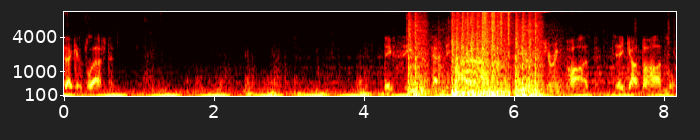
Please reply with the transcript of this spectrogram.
seconds left. They've ceased attempting biohazard container securing paused. Take out the hostiles.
